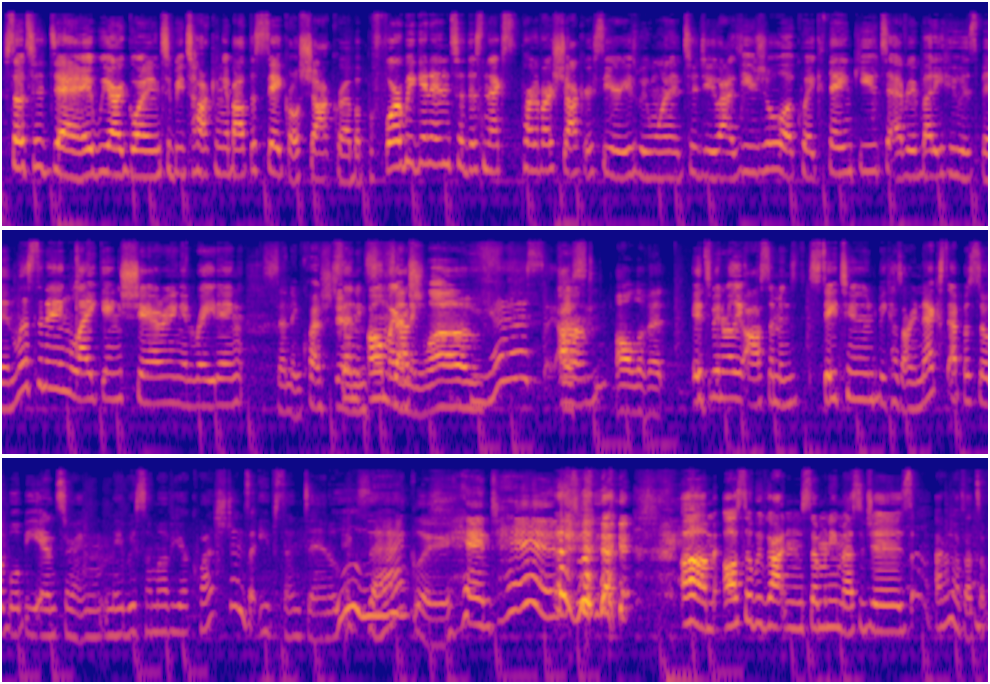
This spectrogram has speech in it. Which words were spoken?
So today we are going to be talking about the sacral chakra, but before we get into this next part of our chakra series, we wanted to do as usual a quick thank you to everybody who has been listening, liking, sharing, and rating. Sending questions, Sending- oh my sending gosh. love, Yes, just um, all of it. It's been really awesome, and stay tuned because our next episode will be answering maybe some of your questions that you've sent in. Ooh. Exactly. Hint, hint. um, also, we've gotten so many messages. I don't know if that's a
